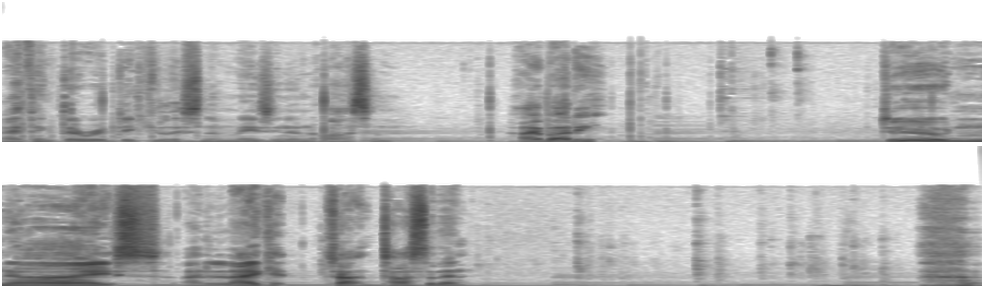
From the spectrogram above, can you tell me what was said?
I think they're ridiculous and amazing and awesome. Hi, buddy. Dude, nice. I like it. T toss it in.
